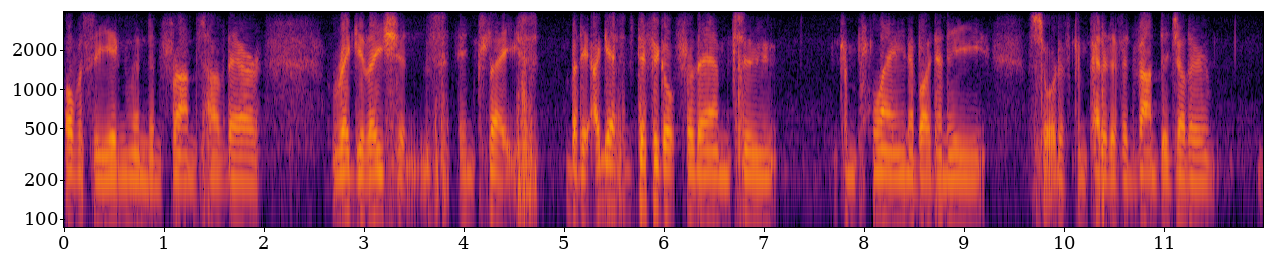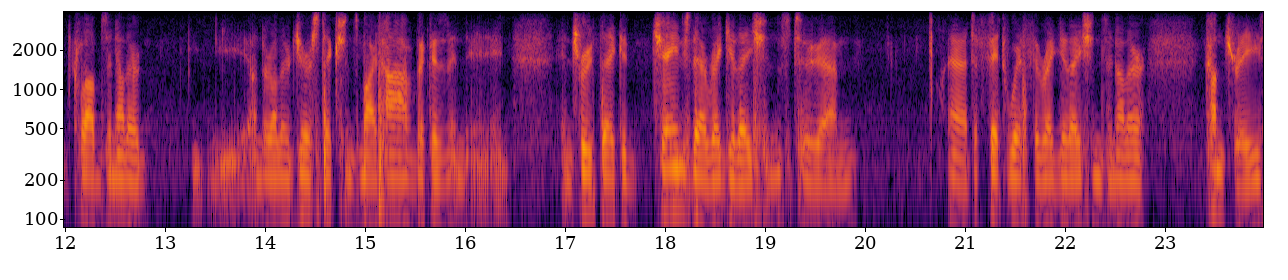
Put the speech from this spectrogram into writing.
Obviously, England and France have their regulations in place, but I guess it's difficult for them to complain about any sort of competitive advantage other clubs and other under other jurisdictions might have, because in, in, in truth they could change their regulations to um, uh, to fit with the regulations in other countries.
